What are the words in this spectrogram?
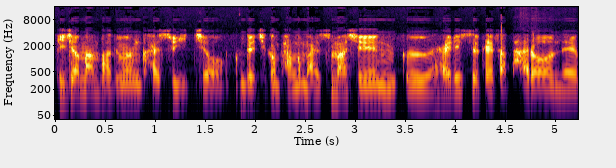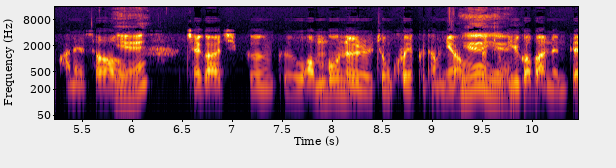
비자만 받으면 갈 수 있죠. 근데 지금 방금 말씀하신 그 해리스 대사 발언에 관해서 예. 제가 지금 그 원문을 좀 구했거든요. 예, 좀 예. 읽어봤는데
